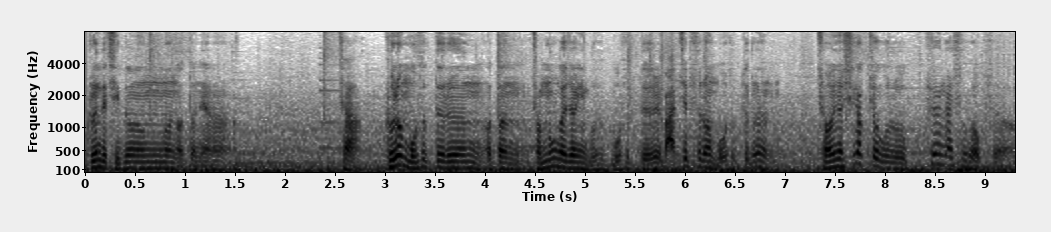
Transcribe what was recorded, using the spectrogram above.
그런데 지금은 어떠냐. 자, 그런 모습들은 어떤 전문가적인 모습, 모습들, 맛집스러운 모습들은 전혀 시각적으로 표현할 수가 없어요.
